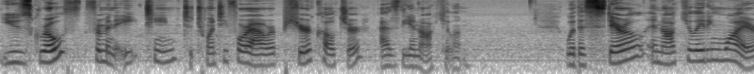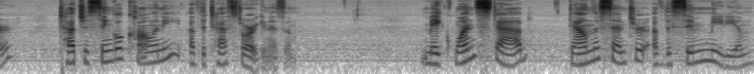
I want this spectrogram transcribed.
Use growth from an 18 to 24 hour pure culture as the inoculum. With a sterile inoculating wire, touch a single colony of the test organism. Make one stab down the center of the SIM medium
